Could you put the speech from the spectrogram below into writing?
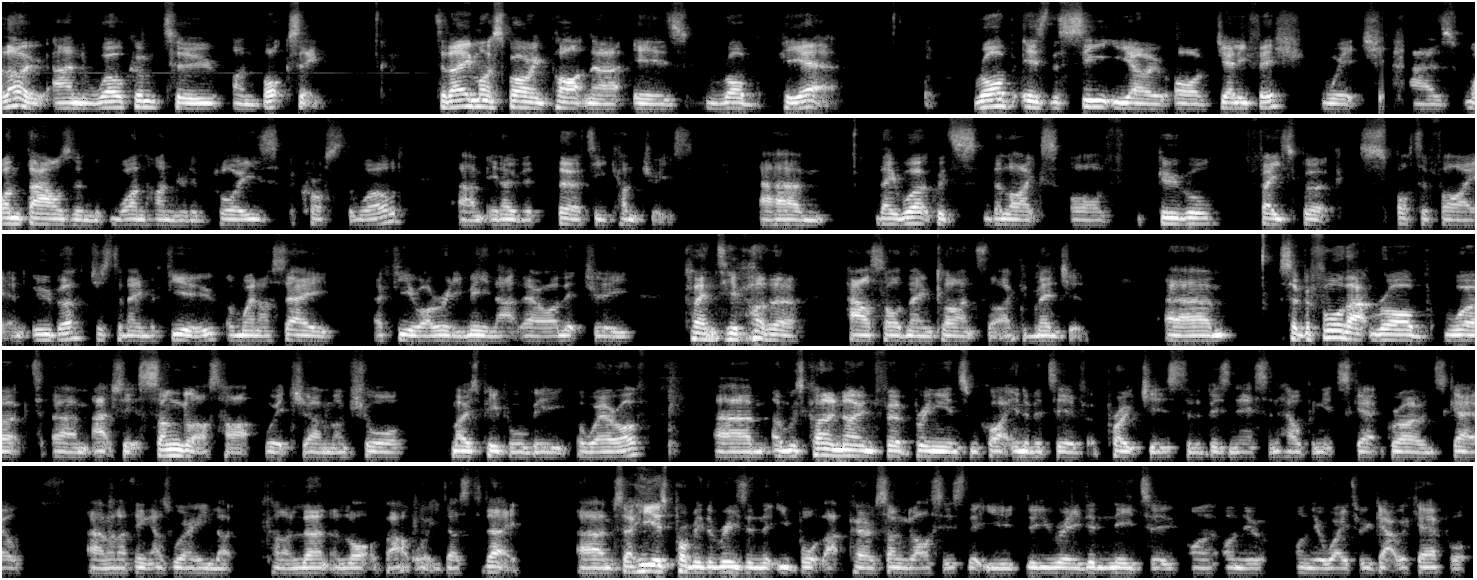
Hello and welcome to Unboxing. Today, my sparring partner is Rob Pierre. Rob is the CEO of Jellyfish, which has 1,100 employees across the world um, in over 30 countries. Um, they work with the likes of Google, Facebook, Spotify, and Uber, just to name a few. And when I say a few, I really mean that. There are literally plenty of other household name clients that I could mention. Um, so before that, Rob worked um, actually at Sunglass Hut, which um, I'm sure most people will be aware of, um, and was kind of known for bringing in some quite innovative approaches to the business and helping it scale, grow and scale. Um, and I think that's where he like, kind of learned a lot about what he does today. Um, so he is probably the reason that you bought that pair of sunglasses that you that you really didn't need to on, on your on your way through Gatwick Airport.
